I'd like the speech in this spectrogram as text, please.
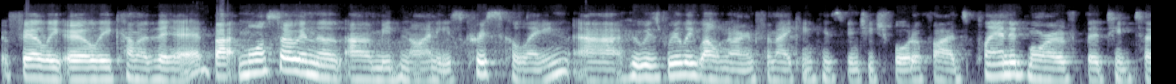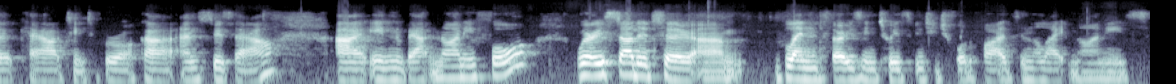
a fairly early comer there, but more so in the uh, mid 90s. Chris Killeen, uh, who is really well known for making his vintage fortifieds, planted more of the Tinta Cão, Tinta Barocca, and Sousão uh, in about 94, where he started to um, blend those into his vintage fortifieds in the late 90s.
